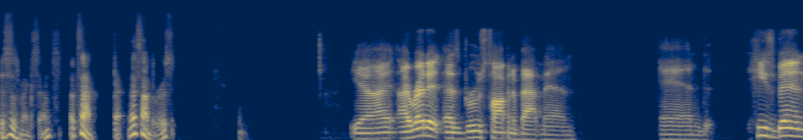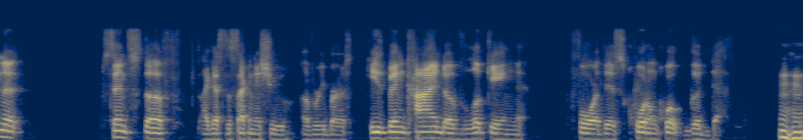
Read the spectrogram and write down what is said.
This doesn't make sense. That's not. That's not Bruce. Yeah, I, I read it as Bruce talking to Batman, and he's been since the I guess the second issue of Rebirth. He's been kind of looking for this quote unquote good death, Mm-hmm.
